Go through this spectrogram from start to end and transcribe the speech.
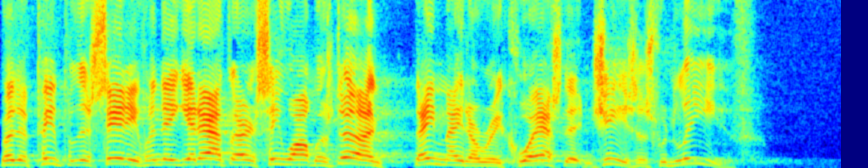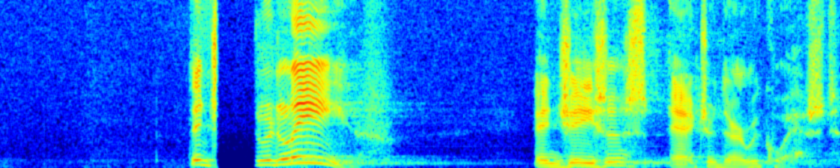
But the people of the city, when they get out there and see what was done, they made a request that Jesus would leave. That Jesus would leave. And Jesus answered their request.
